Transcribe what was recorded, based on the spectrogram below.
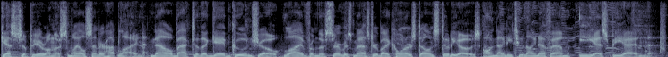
Guests appear on the Smile Center hotline. Now back to the Gabe Kuhn Show, live from the Service Master by Cornerstone Studios on 92.9 FM ESPN.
